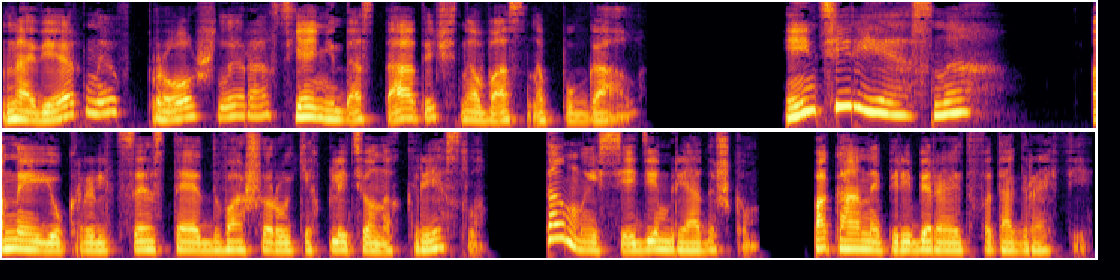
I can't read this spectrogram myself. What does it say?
Наверное, в прошлый раз я недостаточно вас напугала. Интересно. На ее крыльце стоят два широких плетеных кресла. Там мы сидим рядышком, пока она перебирает фотографии.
